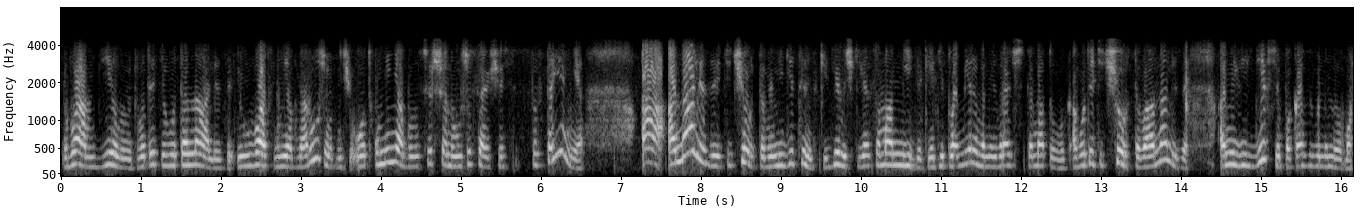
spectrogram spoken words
вам делают вот эти вот анализы, и у вас не обнаруживают ничего, вот у меня было совершенно ужасающее состояние, а анализы эти чертовы медицинские, девочки, я сама медик, я дипломированный врач-стоматолог, а вот эти чертовы анализы, они везде все показывали норму.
